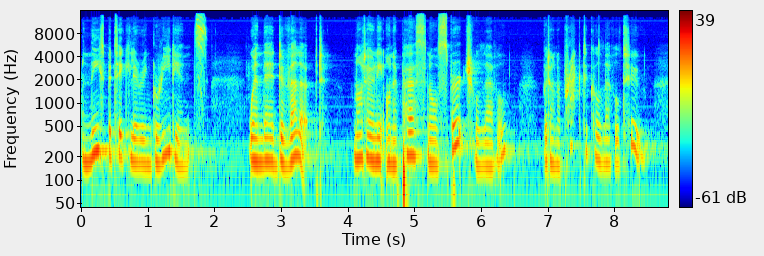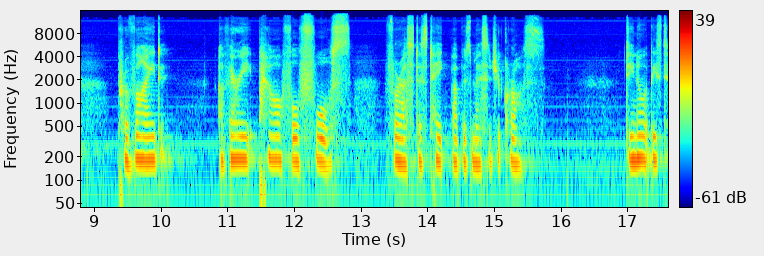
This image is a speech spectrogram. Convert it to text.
And these particular ingredients, when they're developed not only on a personal spiritual level, but on a practical level too, provide a very powerful force for us to take Baba's message across. Do you know what these two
